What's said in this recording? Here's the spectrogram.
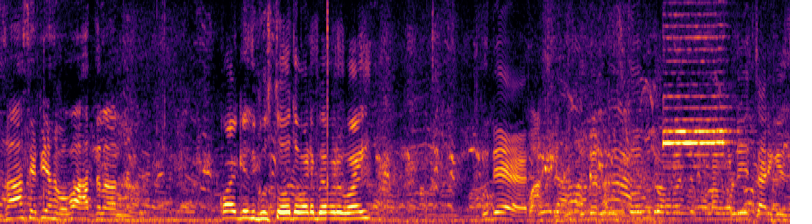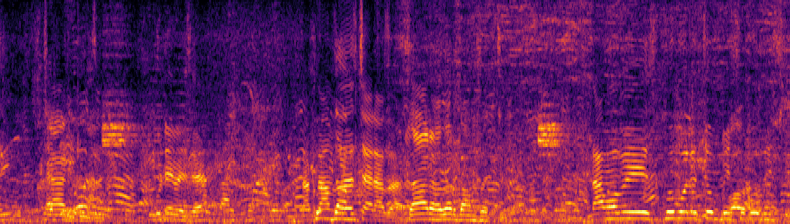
যা সেটি আছে বাবা হাত কয় কেজি গুস্ত হতে পারে ব্যাপারে ভাই? দুধের দুধের গুস্ত চার কেজি। চার কেজি। তার দাম হচ্ছে চার হাজার। চার হাজার দাম চাচ্ছি দাম হবে খুব হলে চব্বিশশো পঁচিশশো।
